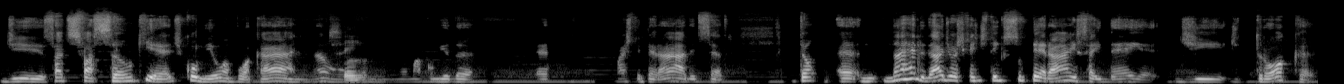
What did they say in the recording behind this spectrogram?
de satisfação que é de comer uma boa carne, né? uma, uma comida é, mais temperada, etc. Então, é, na realidade, eu acho que a gente tem que superar essa ideia de, de troca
